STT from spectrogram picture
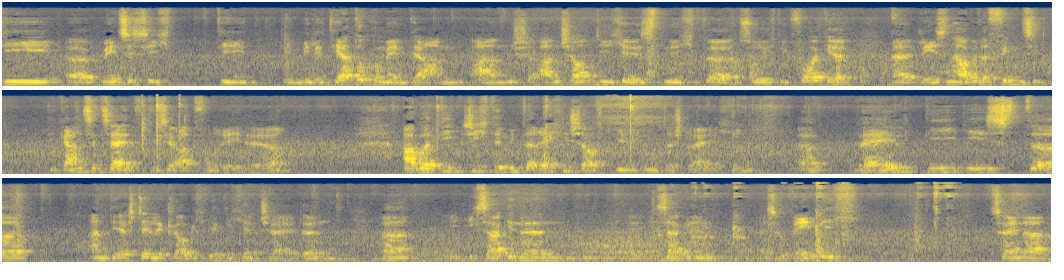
die, äh, wenn Sie sich die, die Militärdokumente an, an, anschauen, die ich jetzt nicht äh, so richtig vorgelesen habe, da finden Sie die ganze Zeit diese Art von Rede. Ja? Aber die Geschichte mit der Rechenschaft will ich unterstreichen, äh, weil die ist äh, an der Stelle, glaube ich, wirklich entscheidend. Äh, ich sage Ihnen, ich sage Ihnen, also wenn ich zu einer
